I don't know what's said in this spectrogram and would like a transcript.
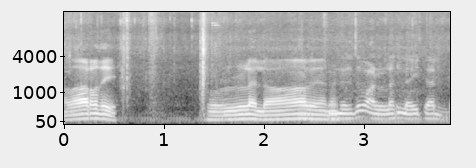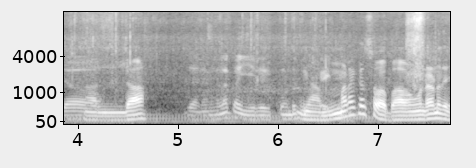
അതാറതേ ഇത് വെള്ളമില്ലായിട്ടല്ല അല്ല. ജനങ്ങളെ നമ്മളൊക്കെ സ്വഭാവം കൊണ്ടാണത്.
